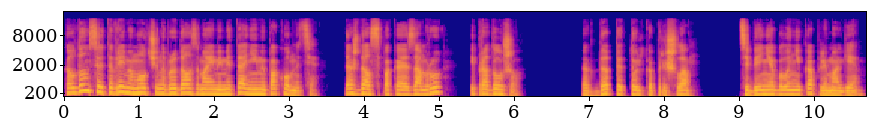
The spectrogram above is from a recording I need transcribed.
Колдун все это время молча наблюдал за моими метаниями по комнате, дождался, пока я замру, и продолжил. «Когда ты только пришла, тебе не было ни капли магии.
